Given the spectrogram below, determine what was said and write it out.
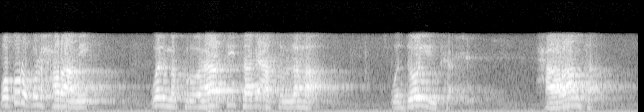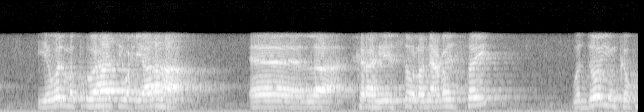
wa turuqu alxaraami walmakruhaati taabicatun laha waddooyinka xaaraanta iyo walmakruhaati waxyaalaha la karaahiyeysto o la necbaystay waddooyinka ku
